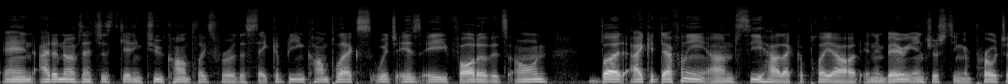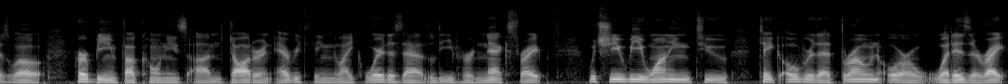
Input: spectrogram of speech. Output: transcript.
And I don't know if that's just getting too complex for the sake of being complex, which is a fault of its own. But I could definitely um, see how that could play out in a very interesting approach as well. Her being Falcone's um, daughter and everything, like where does that leave her next, right? Would she be wanting to take over that throne or what is it, right?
